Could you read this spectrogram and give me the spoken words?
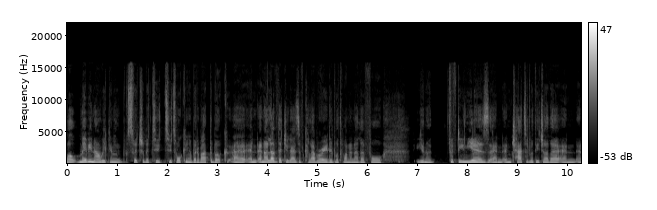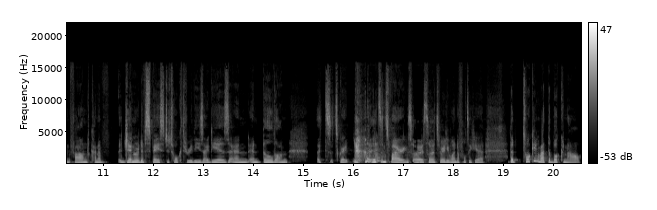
Well, maybe now we can switch a bit to to talking a bit about the book, uh, and and I love that you guys have collaborated with one another for, you know, fifteen years and and chatted with each other and and found kind of a generative space to talk through these ideas and and build on. It's it's great. it's inspiring. So so it's really wonderful to hear. But talking about the book now,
